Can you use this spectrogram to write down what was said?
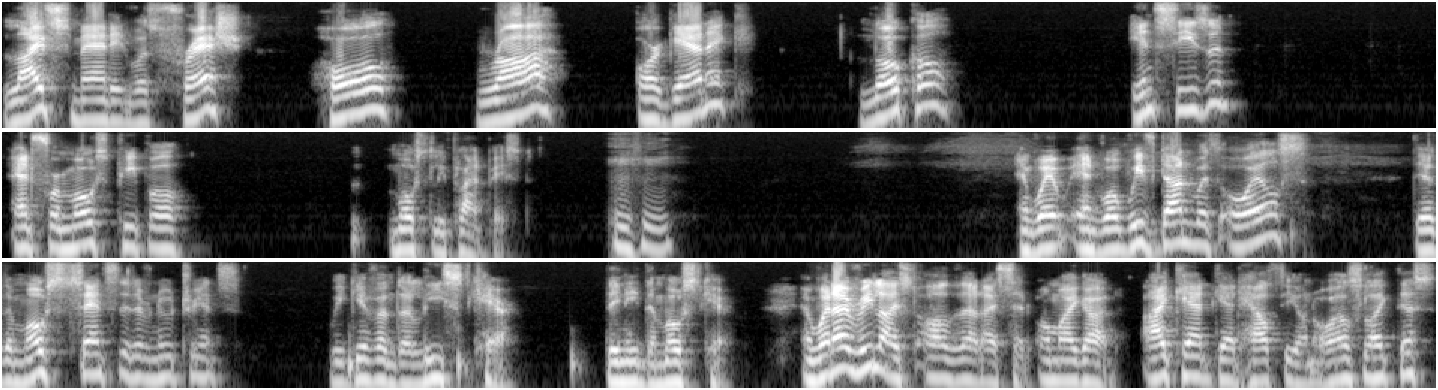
life's mandate was fresh, whole, raw, organic, local, in season, and for most people, mostly plant based. hmm And, we, and what we've done with oils, they're the most sensitive nutrients. We give them the least care. They need the most care. And when I realized all of that, I said, oh my God, I can't get healthy on oils like this.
